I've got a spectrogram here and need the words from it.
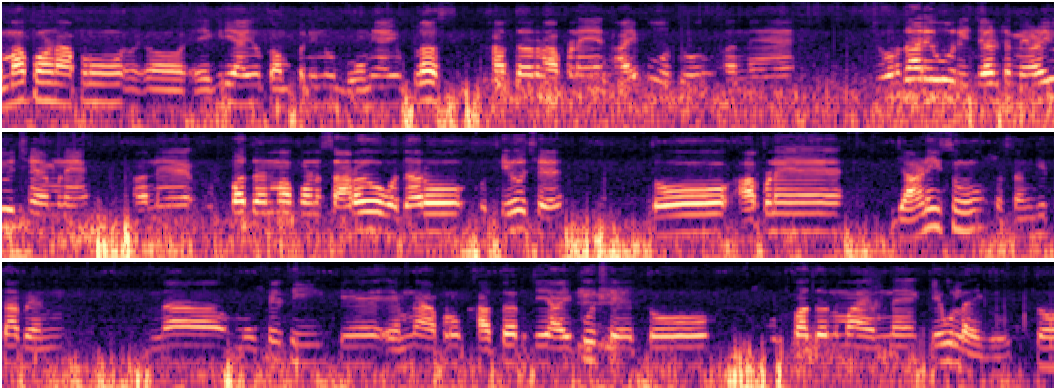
એમાં પણ આપણું એગ્રી આયુ કંપનીનું ભૂમિ આયુ પ્લસ ખાતર આપણે આપ્યું હતું અને જોરદાર એવું રિઝલ્ટ મેળવ્યું છે એમણે. અને ઉત્પાદનમાં પણ સારો એવો વધારો થયો છે. તો આપણે જાણીશું સંગીતાબેનના મુખેથી કે એમને આપણું ખાતર જે આપ્યું છે તો ઉત્પાદનમાં એમને કેવું લાગ્યું? તો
